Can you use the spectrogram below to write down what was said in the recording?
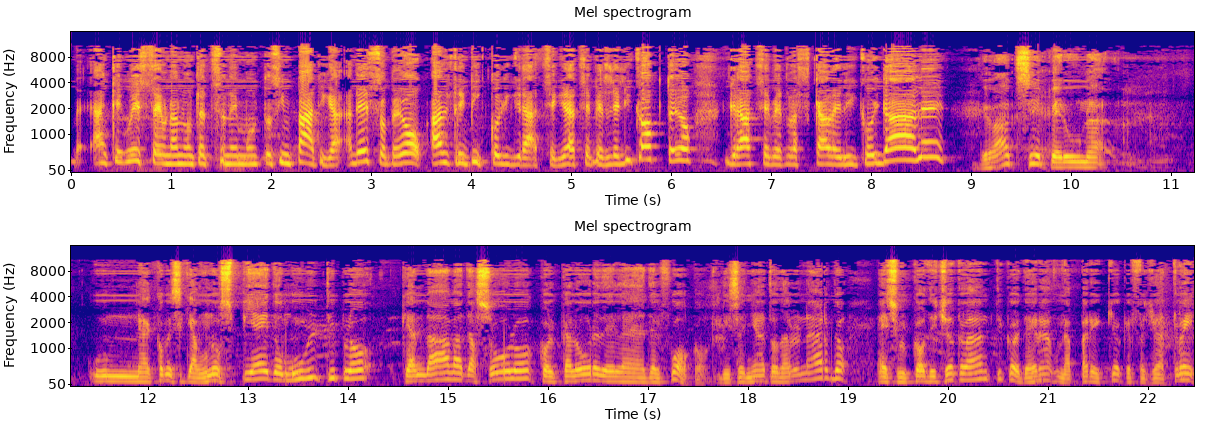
Beh, anche questa è una notazione molto simpatica. Adesso però altri piccoli grazie. Grazie per l'elicottero, grazie per la scala elicoidale, Grazie per una, un, chiama, uno spiedo multiplo che andava da solo col calore del, del, fuoco, disegnato da Leonardo, è sul codice atlantico ed era un apparecchio che faceva tre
